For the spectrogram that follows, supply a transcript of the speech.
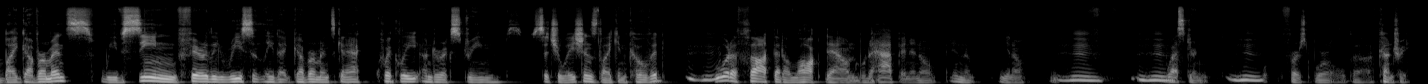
by governments. We've seen fairly recently that governments can act quickly under extreme situations, like in COVID. Mm-hmm. Who would have thought that a lockdown would happen in a in a you know Mm-hmm. Mm-hmm. Western Mm-hmm. first world uh, country?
